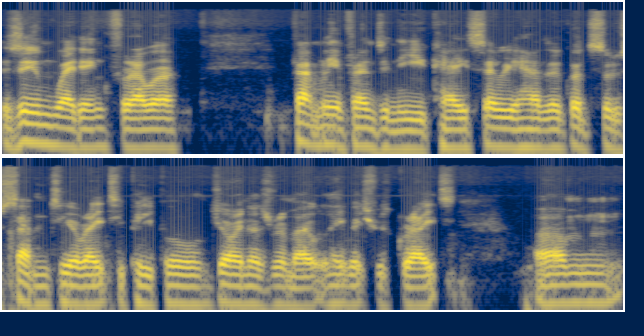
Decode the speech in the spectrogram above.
a, Zoom wedding for our family and friends in the UK. So we had a good sort of 70 or 80 people join us remotely, which was great. Um,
